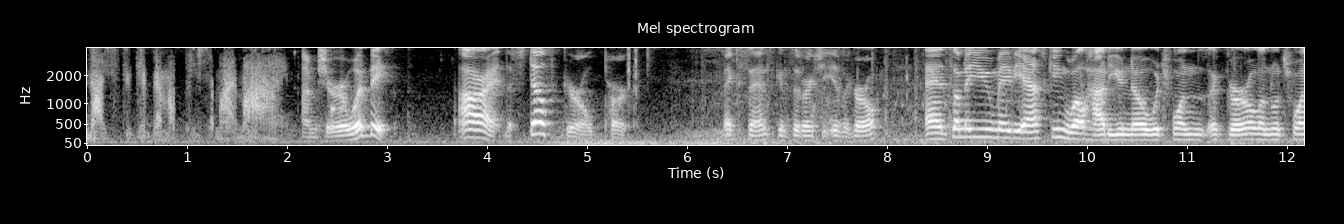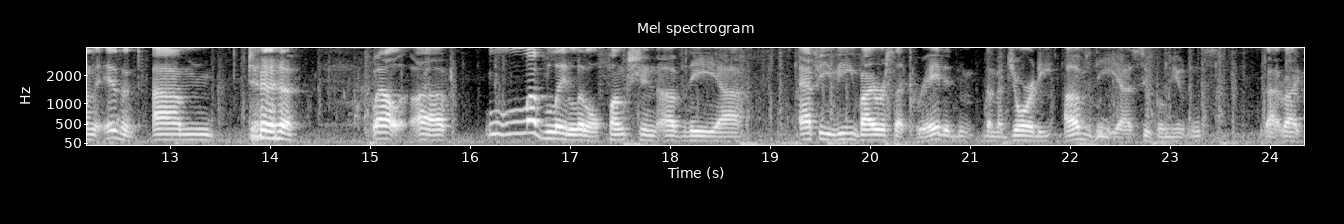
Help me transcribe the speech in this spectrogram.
nice to give them a piece of my mind. I'm sure it would be. Alright, the Stealth Girl perk. Makes sense, considering she is a girl. And some of you may be asking, well, how do you know which one's a girl and which one isn't? Um, well, uh, lovely little function of the, uh, FEV virus that created the majority of the uh, super mutants. Not like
